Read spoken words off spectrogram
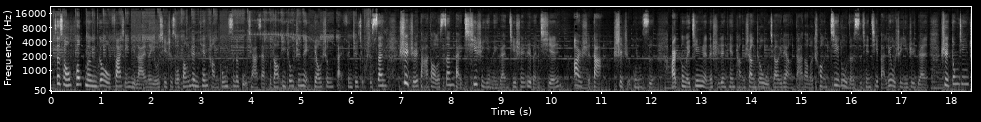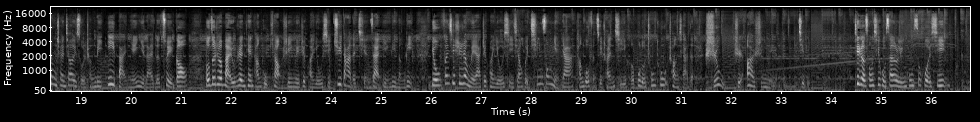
自从 Pokemon Go 发行以来呢，游戏制作方任天堂公司的股价在不到一周之内飙升百分之九十三，市值达到了三百七十亿美元，跻身日本前二十大。市值公司，而更为惊人的是，任天堂上周五交易量达到了创纪录的四千七百六十亿日元，是东京证券交易所成立一百年以来的最高。投资者买入任天堂股票，是因为这款游戏巨大的潜在盈利能力。有分析师认为啊，这款游戏将会轻松碾压《糖果粉碎传奇》和《部落冲突》创下的十五至二十亿美元的记录。记者从西虎三六零公司获悉。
